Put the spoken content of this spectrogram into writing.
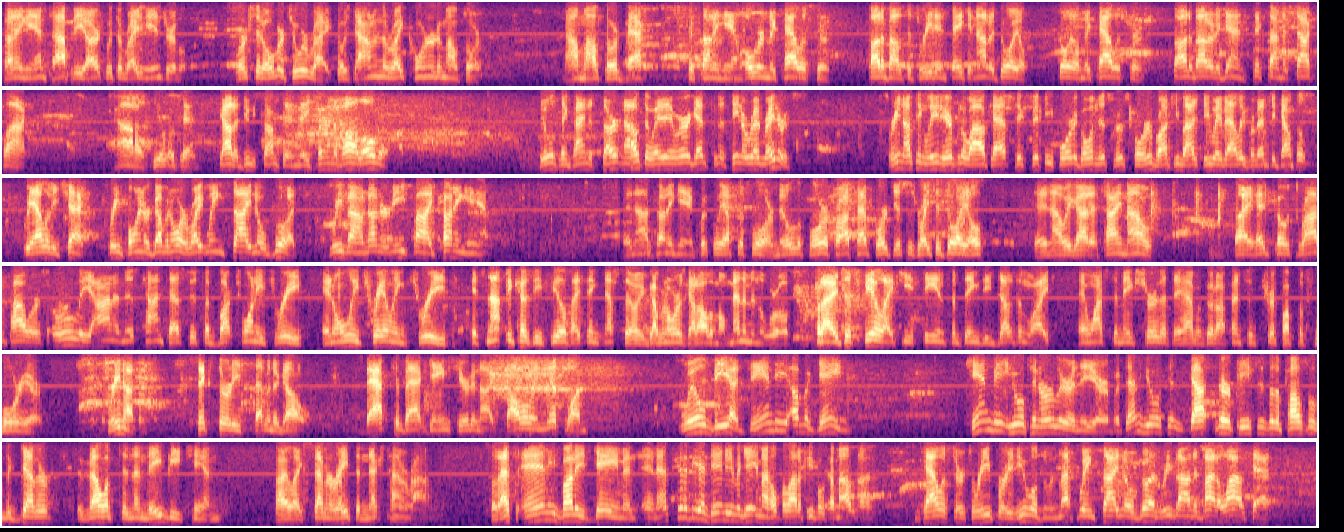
Cunningham, top of the arc with the right hand dribble. Works it over to her right. Goes down in the right corner to Malthorpe. Now Malthorpe back to Cunningham. Over to McAllister. Thought about the three, didn't take it. Now to Doyle. Doyle, McAllister. Thought about it again. Six on the shot clock. Now Heuvelton got to do something. They turn the ball over. Heuvelton kind of starting out the way they were against the Massena Red Raiders. 3 nothing lead here for the Wildcats. 6.54 to go in this first quarter. Brought to you by Seaway Valley Prevention Council's Reality Check. Three-pointer Gouverneur, right wing side, no good. Rebound underneath by Cunningham. And now Cunningham quickly up the floor. Middle of the floor, across half court, just as right to Doyle. And now we got a timeout by head coach Rod Powers early on in this contest. It's a buck 23 and only trailing three. It's not because he feels, I think, necessarily Gouverneur's got all the momentum in the world, but I just feel like he's seeing some things he doesn't like and wants to make sure that they have a good offensive trip up the floor here. 3 nothing. 6.37 to go. Back-to-back games here tonight. Following this one, will be a dandy of a game. Can beat Heuvelton earlier in the year, but then Heuvelton's got their pieces of the puzzle together, developed, and then they beat Canton by like seven or eight the next time around. So that's anybody's game, and, and that's going to be a dandy of a game. I hope a lot of people come out. Uh, McAllister, three for Heuvelton, left wing side, no good. Rebounded by the Wildcats.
